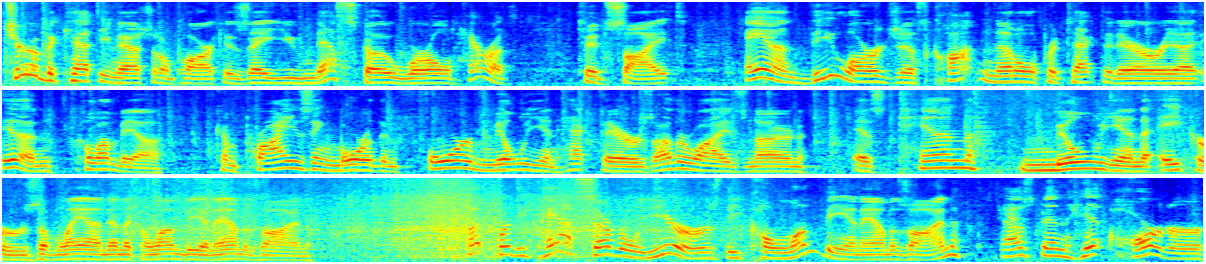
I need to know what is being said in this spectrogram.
Chiribiquete National Park is a UNESCO World Heritage Site and the largest continental protected area in Colombia, comprising more than 4 million hectares, otherwise known as 10 million acres of land in the Colombian Amazon. But for the past several years, the Colombian Amazon has been hit harder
